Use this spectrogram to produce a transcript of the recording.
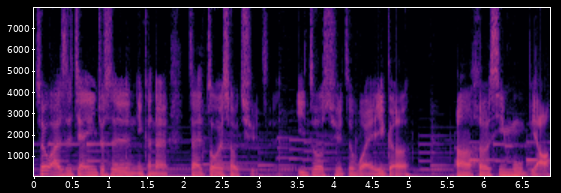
所以我还是建议，就是你可能在做一首曲子，以做曲子为一个呃核心目标，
